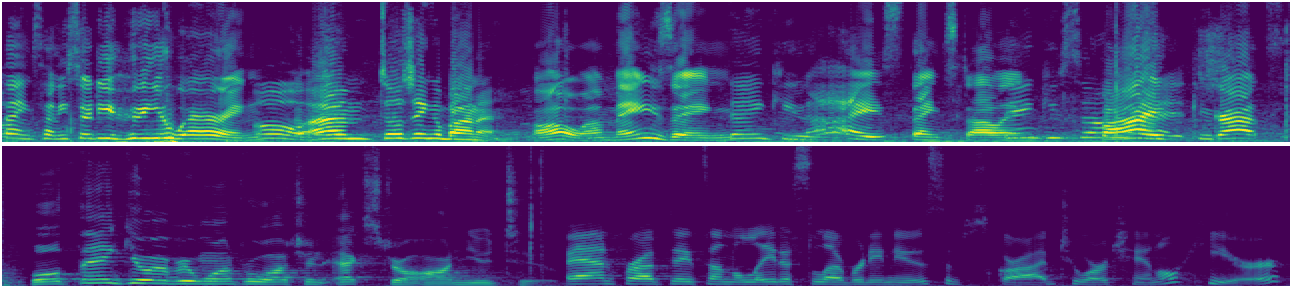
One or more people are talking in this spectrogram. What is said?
Thanks, honey. So, do you, who are you wearing? Oh, um, Dolce & Gabbana. Oh, amazing. Thank you. Nice. Thanks, darling. Thank you so Bye. much. Congrats. Well, thank you everyone for watching Extra on YouTube. And for updates on the latest celebrity news, subscribe to our channel here.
